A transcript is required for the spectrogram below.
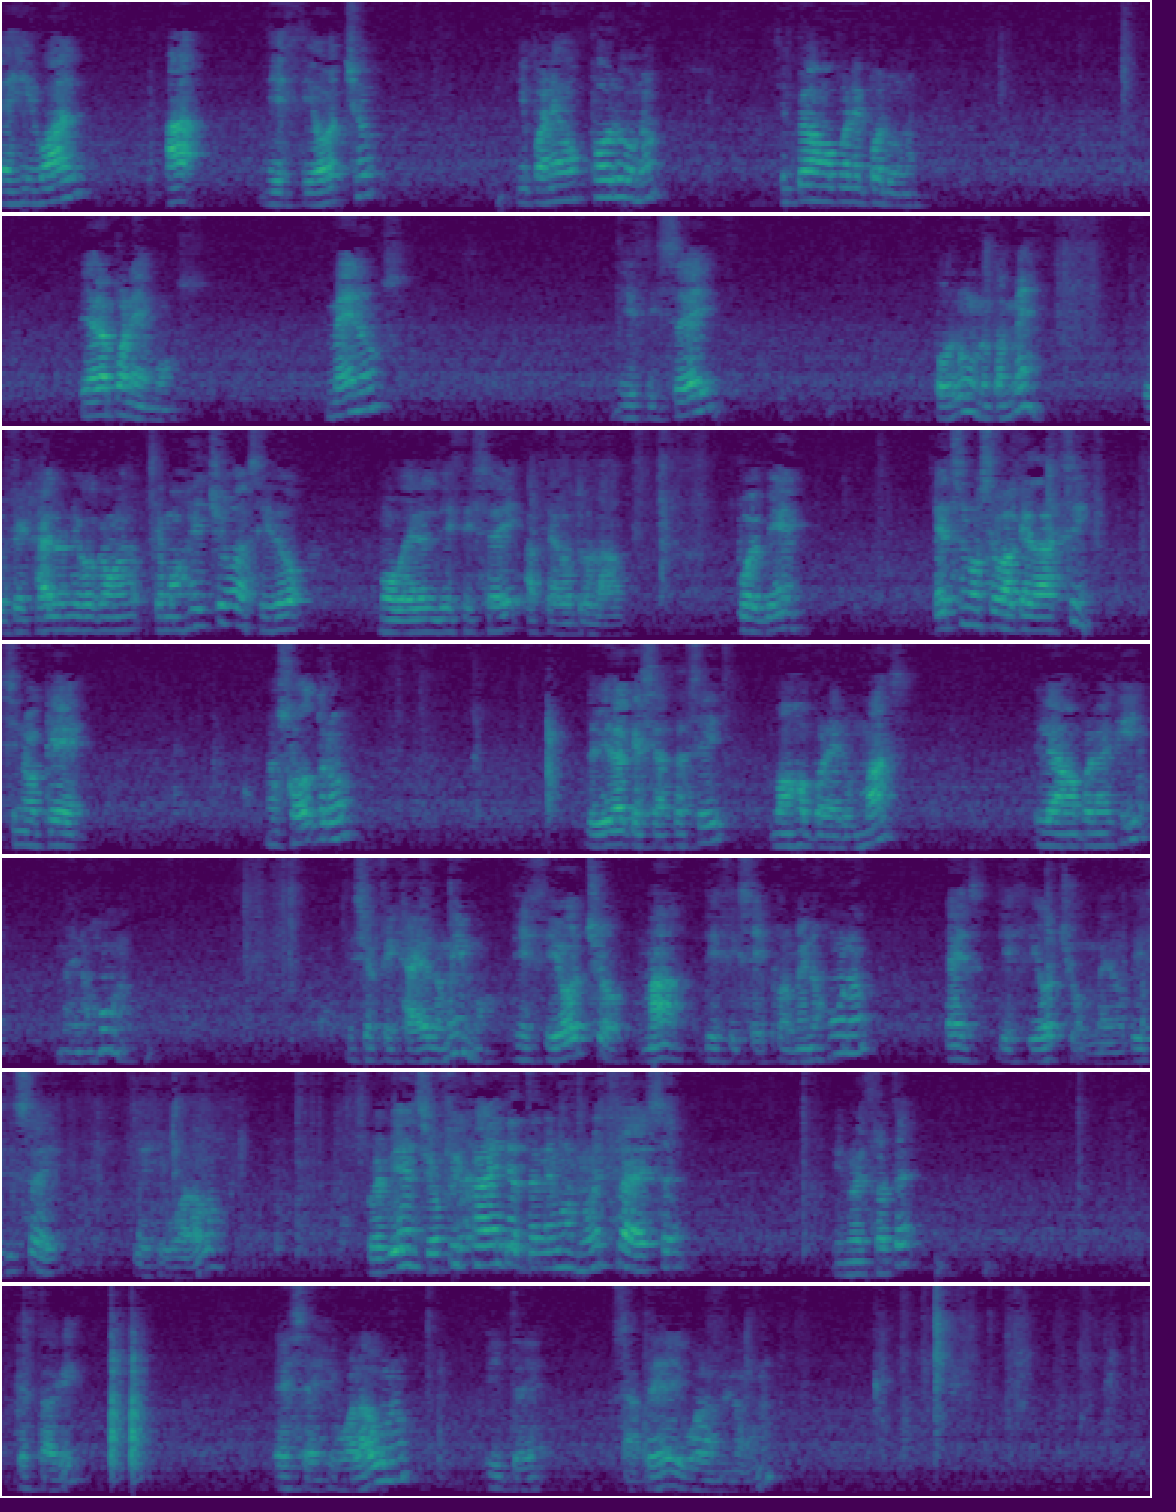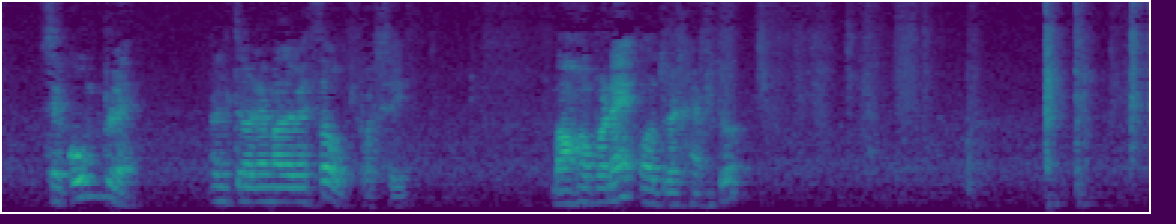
es igual a 18 y ponemos por 1, siempre vamos a poner por 1. Y ahora ponemos menos 16 por 1 también. Si os fijáis, lo único que hemos, que hemos hecho ha sido mover el 16 hacia el otro lado. Pues bien, esto no se va a quedar así, sino que nosotros debido a que se hace así, vamos a poner un más y le vamos a poner aquí menos 1. Y si os fijáis es lo mismo, 18 más 16 por menos 1 es 18 menos 16 y es igual a 2. Pues bien, si os fijáis ya tenemos nuestra S y nuestra T, que está aquí. S es igual a 1 y T, o sea, T es igual a menos 1. ¿Se cumple el teorema de Bezout? Pues sí. Vamos a poner otro ejemplo.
